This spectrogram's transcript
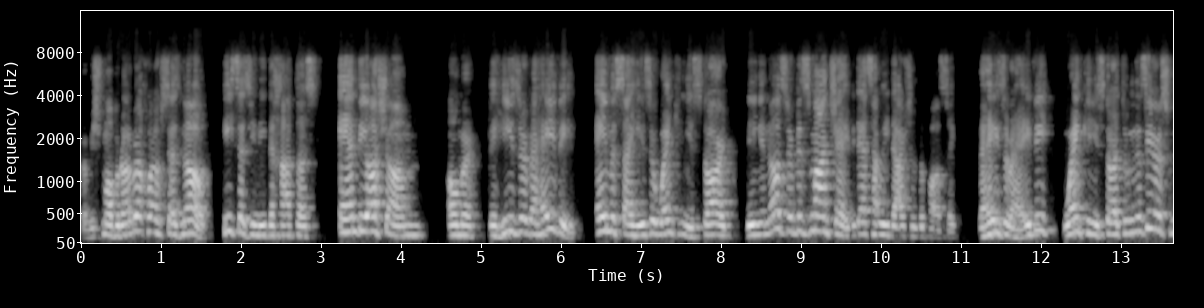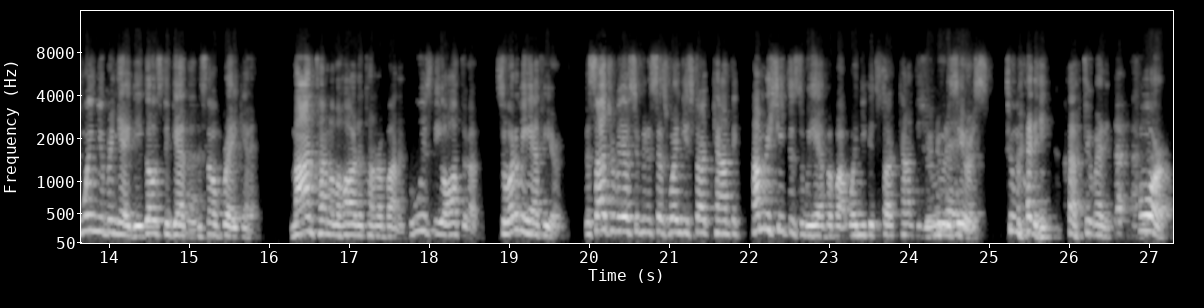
Rabbi Shmuel ben says no. He says you need the chatas and the asham. Omer behizer behavi. Amos Ahizer, when can you start being a Nazir? Bizman Shehevi. That's how he dashes the Pasik. The Hazer Hevi, when can you start doing the Naziris? When you bring Hevi. It goes together. There's no break in it. Mantan Tanrabanan. Who is the author of? it? So what do we have here? Besides Rabbi Yosef says when you start counting, how many sheets do we have about when you could start counting your new Naziris? Too many, too many. Four,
